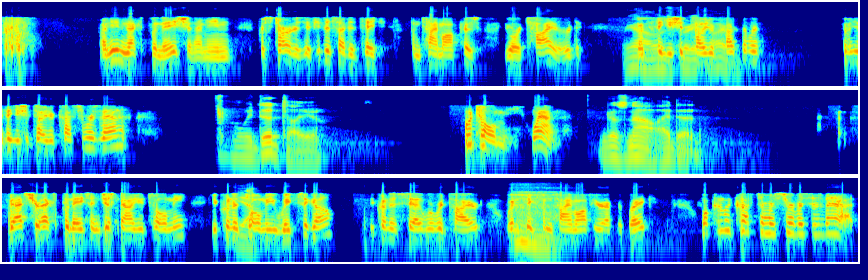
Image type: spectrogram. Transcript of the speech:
I need an explanation. I mean, for starters, if you decide to take some time off because you're tired, Yeah, don't I you think you should tell your customers? Don't you think you should tell your customers that? We did tell you. Who told me? When? Just now, I did. That's your explanation. Just now you told me. You couldn't have Yeah. told me weeks ago. You couldn't have said we're retired. We're going to take some time off here after break. What kind of customer service is that?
